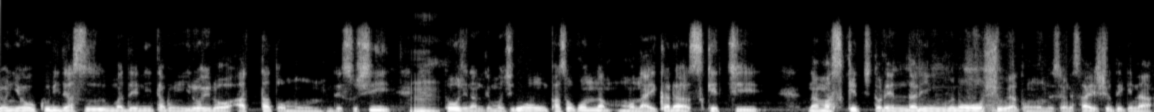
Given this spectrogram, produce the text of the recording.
世に送り出すまでに多分いろいろあったと思うんですし、うん。当時なんてもちろんパソコンなんもないから、スケッチ、生スケッチとレンダリングの応酬やと思うんですよね。最終的な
